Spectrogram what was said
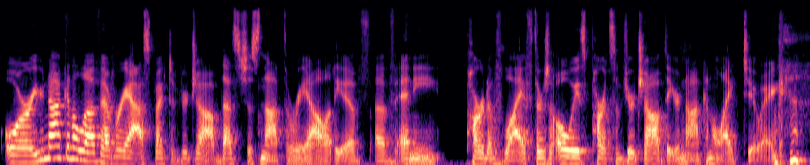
or you're not going to love every aspect of your job. That's just not the reality of of any part of life. There's always parts of your job that you're not going to like doing.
